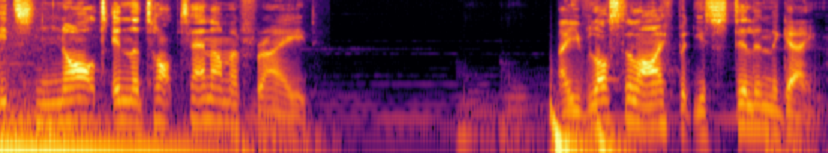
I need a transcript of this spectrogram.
It's not in the top 10, I'm afraid. Now, you've lost a life, but you're still in the game.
